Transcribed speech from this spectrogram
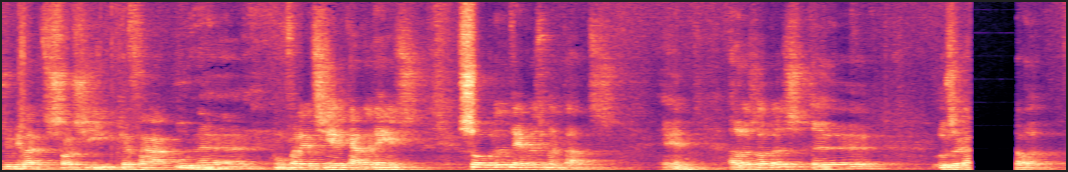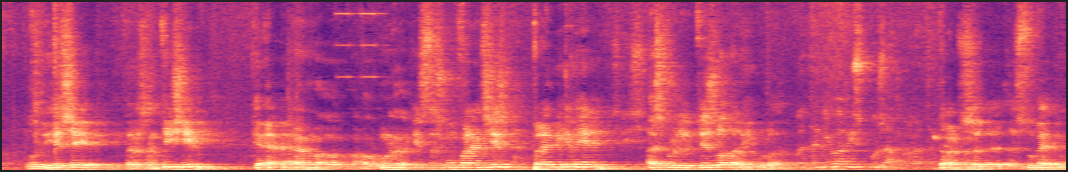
jubilat soci, que fa una conferència cada mes sobre temes mentals. Eh? Aleshores, eh, us paraula. Podria ser interessantíssim que amb, el, amb alguna d'aquestes conferències prèviament es projectés la pel·lícula. La teniu a disposar. Doncs eh, estupendo.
